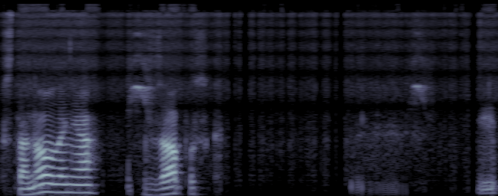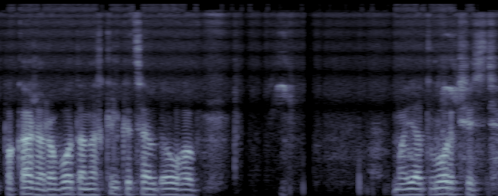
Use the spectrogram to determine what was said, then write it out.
встановлення, запуск. І покаже робота, наскільки це довго моя творчість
